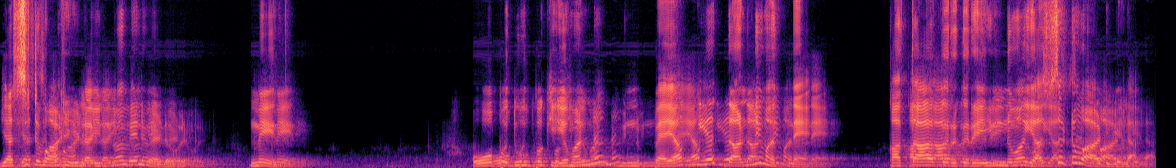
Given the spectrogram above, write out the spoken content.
යසට වාඩි වෙලා ඉන්නවා වෙන වැඩවලට. නේද? ඕප දූප කියවන්න පැයක් ගියත් දන්නේවත් නෑ. කතා කර කර ඉන්නවා යස්සට වාඩි වෙලා.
